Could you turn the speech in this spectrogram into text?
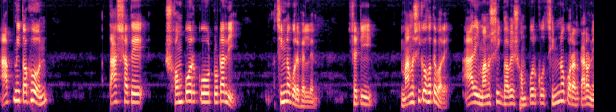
আপনি তখন তার সাথে সম্পর্ক টোটালি ছিন্ন করে ফেললেন। সেটি মানসিকও হতে পারে। আর এই মানসিকভাবে সম্পর্ক ছিন্ন করার কারণে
